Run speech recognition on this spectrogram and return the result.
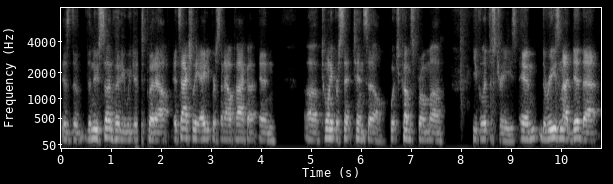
is the, the new sun hoodie we just put out. It's actually 80% alpaca and uh, 20% tencel, which comes from uh, eucalyptus trees. And the reason I did that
